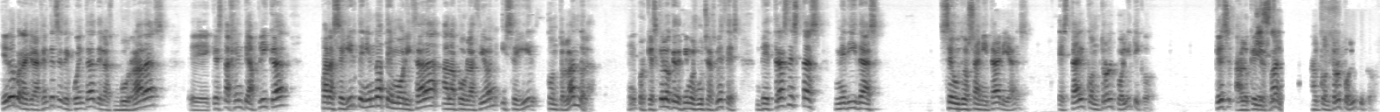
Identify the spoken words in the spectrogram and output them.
quiero para que la gente se dé cuenta de las burradas eh, que esta gente aplica para seguir teniendo atemorizada a la población y seguir controlándola. ¿eh? Porque es que lo que decimos muchas veces, detrás de estas medidas pseudosanitarias está el control político, que es a lo que ellos van, al control político.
